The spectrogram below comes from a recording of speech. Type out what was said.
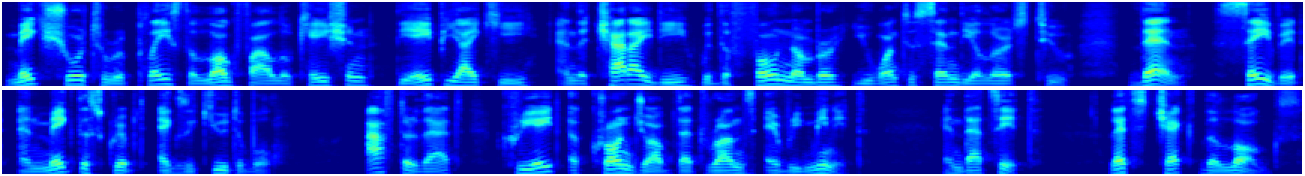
Make sure to replace the log file location, the API key, and the chat ID with the phone number you want to send the alerts to. Then save it and make the script executable. After that, create a cron job that runs every minute. And that's it. Let's check the logs.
